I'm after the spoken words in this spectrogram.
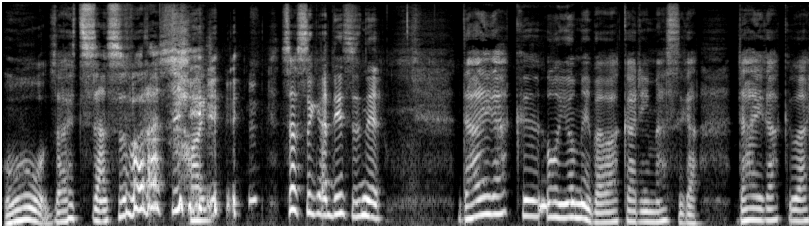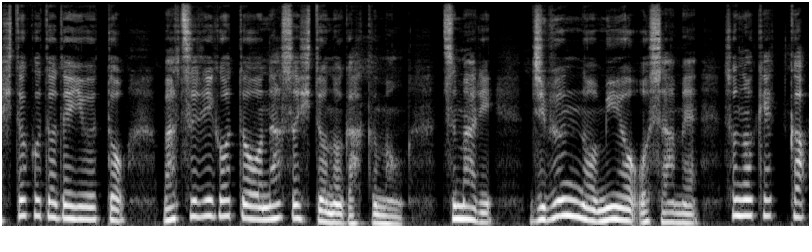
おお財津さん素晴らしい、はい、さすがですね。大学を読めばわかりますが大学は一言で言うと祭りごとをなす人の学問。つまり自分の身を治めその結果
